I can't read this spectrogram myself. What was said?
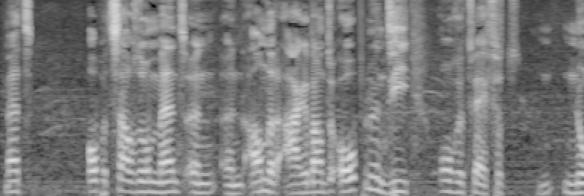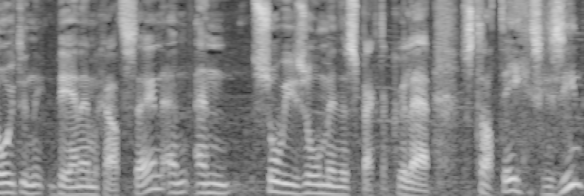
met op hetzelfde moment een, een andere achtbaan te openen die ongetwijfeld nooit een BNM gaat zijn en, en sowieso minder spectaculair. Strategisch gezien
